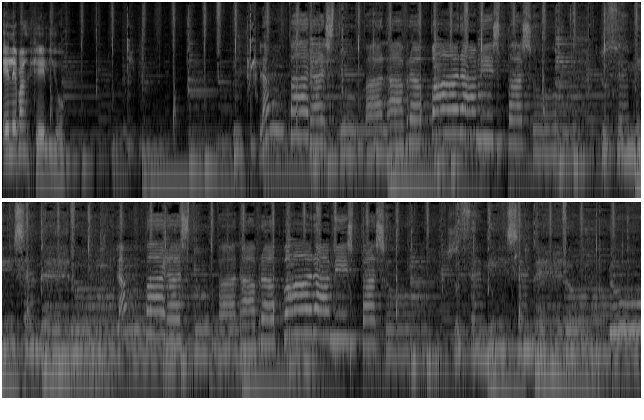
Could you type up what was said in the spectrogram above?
el Evangelio. Lámpara es tu palabra para mis pasos, luz en mi sendero. Lámpara es tu palabra para mis pasos, luz en mi sendero. Luz,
